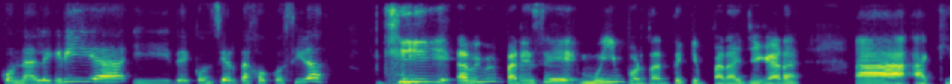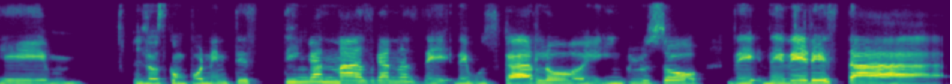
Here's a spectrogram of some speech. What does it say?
con alegría y de con cierta jocosidad. Sí, a mí me parece muy importante que para llegar a, a, a que mm, los componentes tengan más ganas de, buscarlo, e incluso de, ver esta,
